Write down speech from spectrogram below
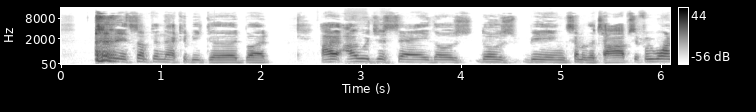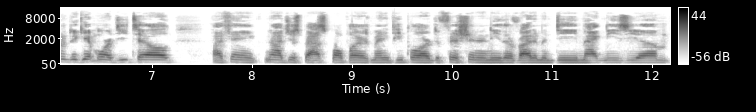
it's something that could be good, but I, I would just say those those being some of the tops. If we wanted to get more detailed I think not just basketball players, many people are deficient in either vitamin D, magnesium,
